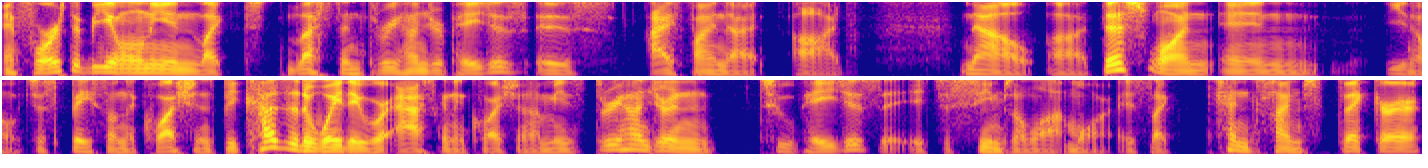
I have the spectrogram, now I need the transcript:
and for it to be only in like less than 300 pages is I find that odd. Now, uh, this one in you know just based on the questions because of the way they were asking the question. I mean, it's 300 two pages, it just seems a lot more. It's like 10 times thicker.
